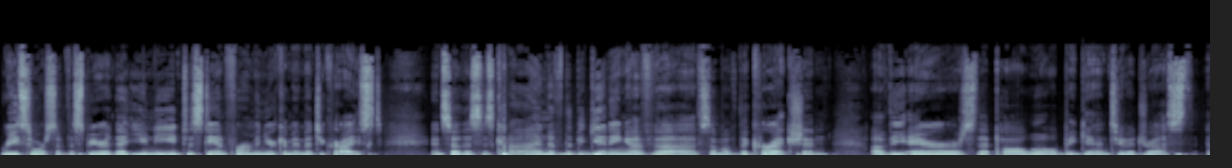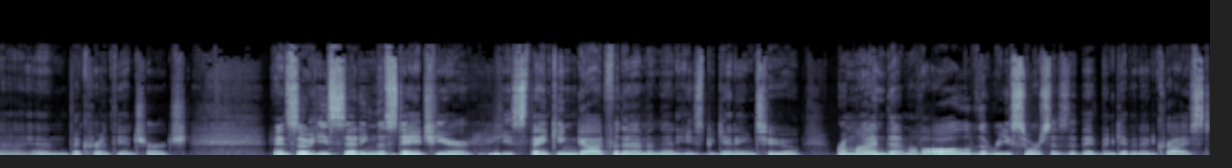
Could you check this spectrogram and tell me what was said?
resource of the Spirit that you need to stand firm in your commitment to Christ. And so this is kind of the beginning of uh, some of the correction of the errors that Paul will begin to address uh, in the Corinthian church. And so he's setting the stage here. He's thanking God for them, and then he's beginning to remind them of all of the resources that they've been given in Christ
